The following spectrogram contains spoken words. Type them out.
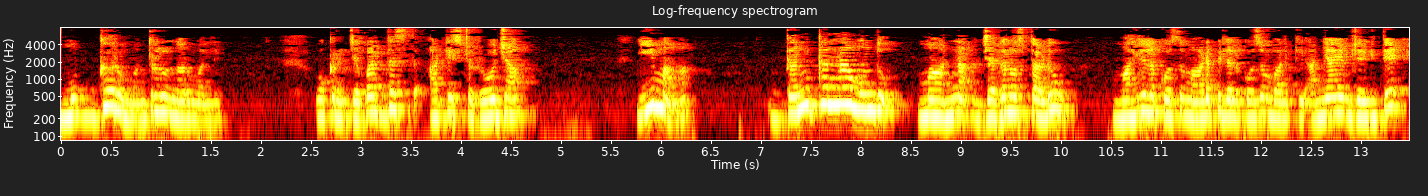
ముగ్గురు మంత్రులు ఉన్నారు మళ్ళీ. ఒకరు జబర్దస్త్ ఆర్టిస్ట్ రోజా ఈమె గన్ కన్నా ముందు మా అన్న జగన్ వస్తాడు మహిళల కోసం ఆడపిల్లల కోసం వాళ్ళకి అన్యాయం జరిగితే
